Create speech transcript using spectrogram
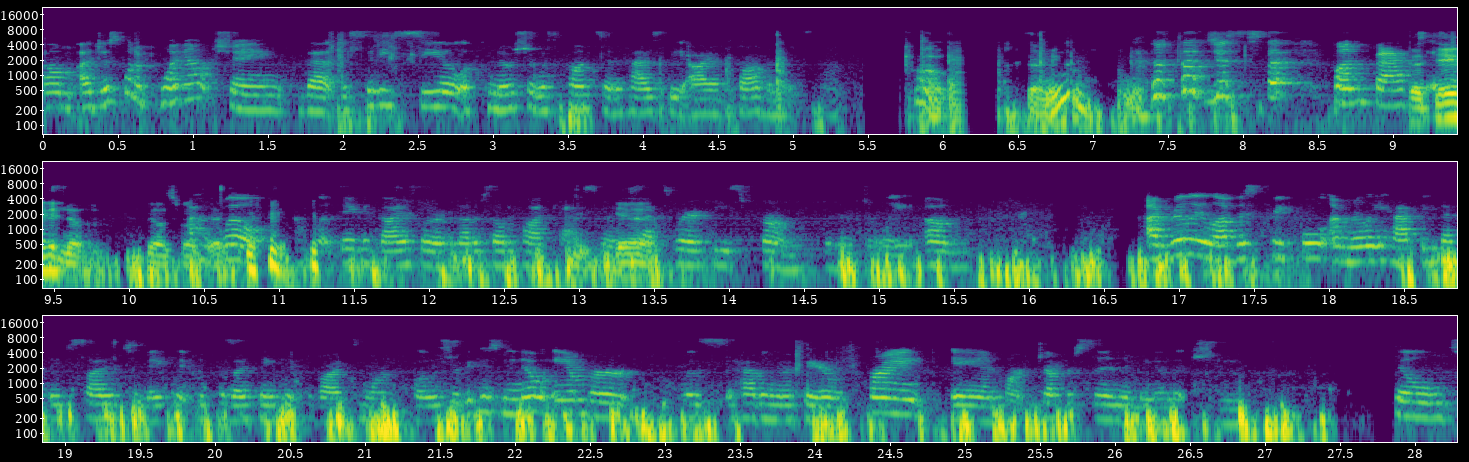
Um, I just want to point out, Shane, that the city seal of Kenosha, Wisconsin, has the Eye of Providence. Oh, okay. just fun fact. That David knows, knows I about that. will. David Geisler of Another Zelda Podcast know. Yeah. That's where he's from originally. Um, I really love this prequel. I'm really happy that they decided to make it because I think it provides more closure. Because we know Amber was having an affair with Frank and Mark Jefferson, and we know that she killed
